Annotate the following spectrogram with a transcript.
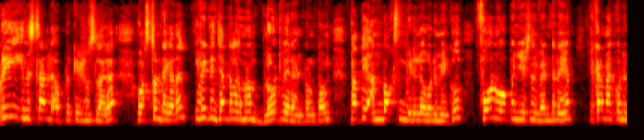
ప్రీ ఇన్స్టాల్డ్ అప్లికేషన్స్ లాగా వస్తుంటాయి కదా వీటిని జనరల్గా మనం బ్లోట్వేర్ అంటుంటాం. ప్రతి అన్బాక్సింగ్ వీడియోలో కూడా మీకు ఫోన్ ఓపెన్ చేసిన వెంటనే ఇక్కడ మనకు కొన్ని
